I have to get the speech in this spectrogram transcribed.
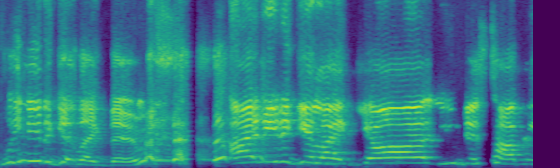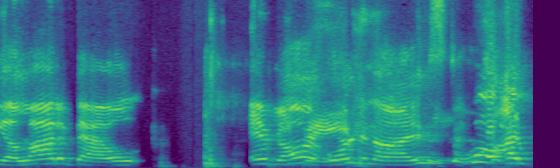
we need to get like them. I need to get like y'all. You just taught me a lot about everything. Y'all are organized. well, I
